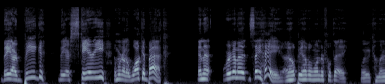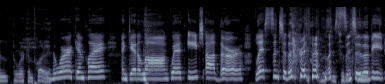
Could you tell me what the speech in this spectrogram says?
they are big, they are scary, and we're going to walk it back. And uh, we're going to say, hey, I hope you have a wonderful day where we can learn to work and play. To work and play and get along with each other. Listen to the rhythm. Listen Listen, to to, the the beat.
